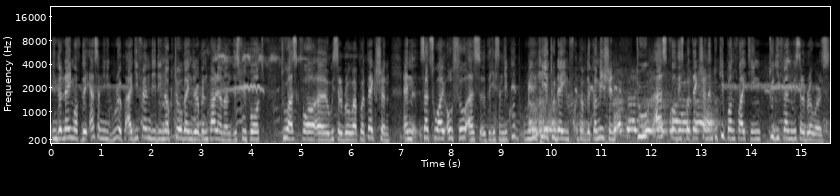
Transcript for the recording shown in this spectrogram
in the name of the S&D group, I defended in October in the European Parliament this report to ask for uh, whistleblower protection. And that's why also, as the S&D group, we're here today in front of the Commission to ask for this protection and to keep on fighting to defend whistleblowers.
